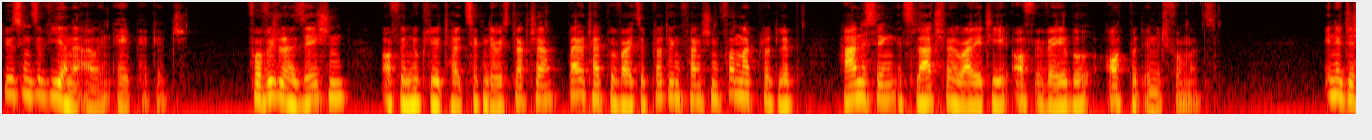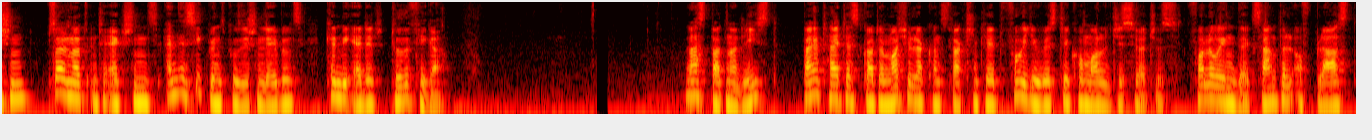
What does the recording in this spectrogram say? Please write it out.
using the Vienna RNA package. For visualization of the nucleotide secondary structure, Biotite provides a plotting function for matplotlib, harnessing its large variety of available output image formats. In addition, pseudoknot interactions and the sequence position labels can be added to the figure. Last but not least, Biotite has got a modular construction kit for heuristic homology searches, following the example of BLAST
